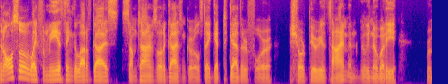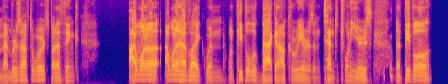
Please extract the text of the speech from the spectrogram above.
And also, like for me, I think a lot of guys, sometimes a lot of guys and girls, they get together for a short period of time and really nobody remembers afterwards. But I think I wanna I wanna have like when when people look back on our careers in ten to twenty years, that people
